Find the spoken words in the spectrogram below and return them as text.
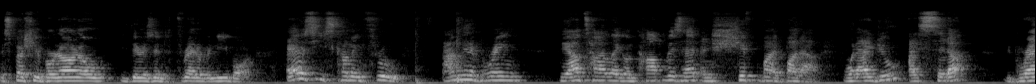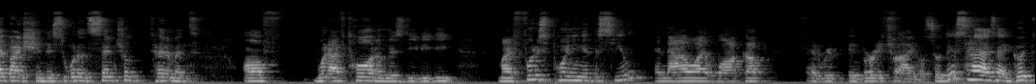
especially Bernardo, there's a threat of a knee bar. As he's coming through, I'm gonna bring the outside leg on top of his head and shift my butt out. What I do, I sit up, grab my shin. This is one of the central tenements of what I've taught on this DVD. My foot is pointing at the ceiling, and now I lock up and inverted triangle. So this has a good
